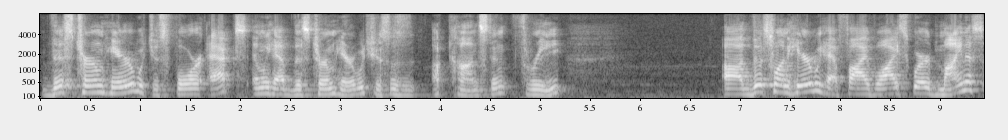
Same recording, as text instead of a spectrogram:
this term here, which is 4x, and we have this term here, which is a constant, 3. Uh, this one here, we have 5y squared minus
